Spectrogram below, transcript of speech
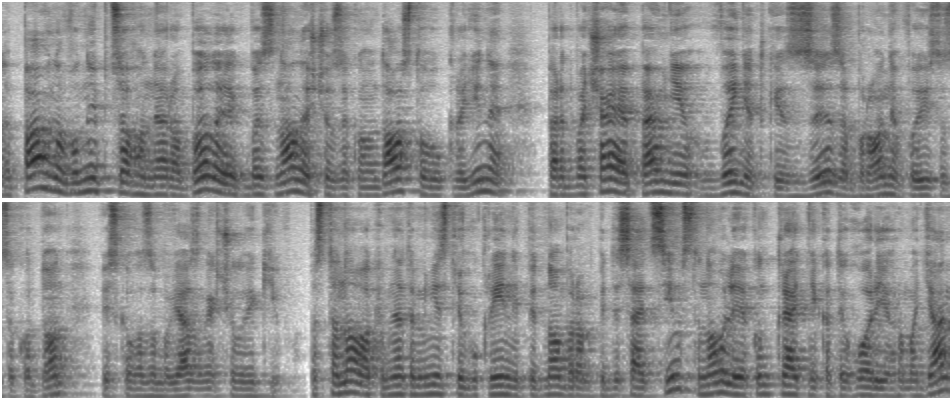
Напевно, вони б цього не робили, якби знали, що законодавство України передбачає певні винятки з заборони виїзду за кордон військовозобов'язаних чоловіків. Постанова Кабінету міністрів України під номером 57 встановлює конкретні категорії громадян,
